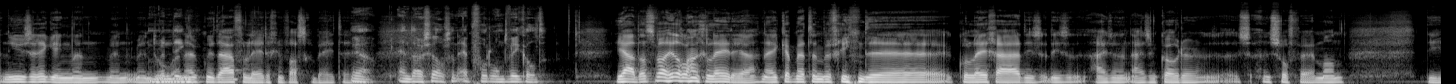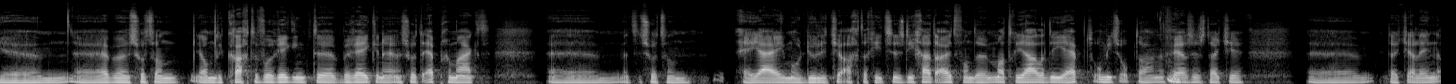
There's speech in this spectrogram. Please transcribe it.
nu is rigging mijn, mijn, mijn doel. en heb ik me daar volledig in vastgebeten. Ja, en daar zelfs een app voor ontwikkeld. Ja, dat is wel heel lang geleden, ja. Nee, ik heb met een bevriende collega, die, die, hij, is een, hij is een coder, een softwareman. Die uh, uh, hebben een soort van, ja, om de krachten voor rigging te berekenen, een soort app gemaakt. Uh, met een soort van AI-moduletje-achtig iets. Dus die gaat uit van de materialen die je hebt om iets op te hangen, versus dat je Ehm, dat je alleen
